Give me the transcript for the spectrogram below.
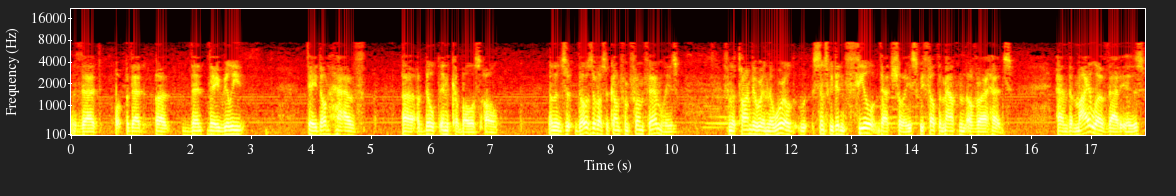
that that uh, that they really they don't have uh, a built-in Kabbalah's all words, those of us who come from from families, from the time they were in the world, since we didn't feel that choice, we felt the mountain over our heads. And the mile of that is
